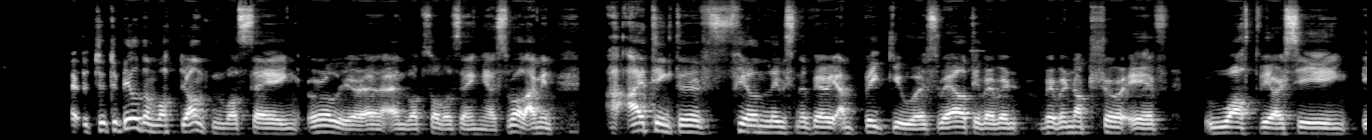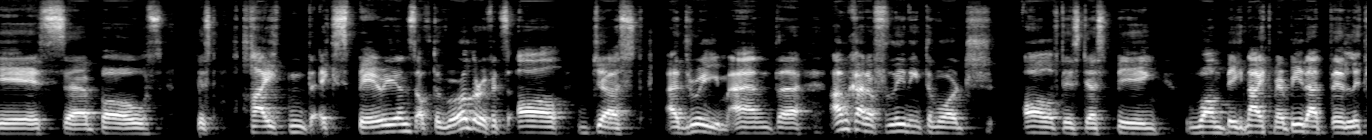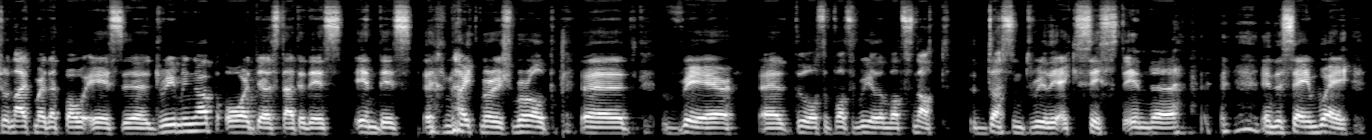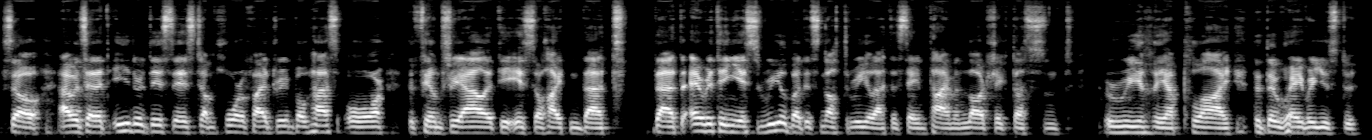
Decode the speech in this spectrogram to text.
Uh, to, to build on what Jonathan was saying earlier and, and what Saul was saying as well, I mean, I, I think the film lives in a very ambiguous reality where we're, where we're not sure if what we are seeing is uh, both just heightened experience of the world or if it's all just a dream. And uh, I'm kind of leaning towards all of this just being one big nightmare, be that the literal nightmare that Beau is uh, dreaming up, or just that it is in this uh, nightmarish world uh, where uh, lots of what's real and what's not doesn't really exist in the in the same way. So I would say that either this is some horrified dream Beau has, or the film's reality is so heightened that that everything is real, but it's not real at the same time, and logic doesn't really apply to the way we're used to.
